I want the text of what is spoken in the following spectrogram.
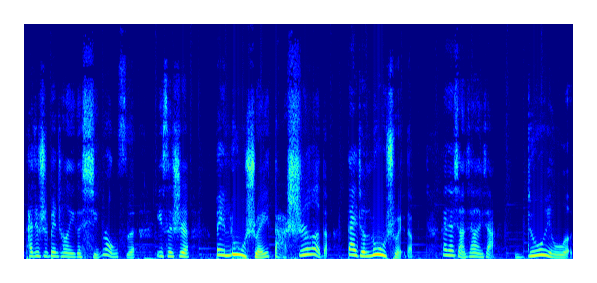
它就是变成了一个形容词，意思是被露水打湿了的，带着露水的。 大家想象一下，dewy look，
